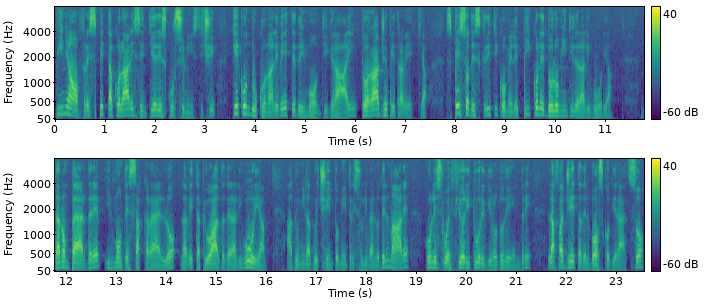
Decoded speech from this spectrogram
Pigna offre spettacolari sentieri escursionistici che conducono alle vette dei monti Grai, Torraggio e Pietravecchia, spesso descritti come le piccole Dolomiti della Liguria. Da non perdere il Monte Saccarello, la vetta più alta della Liguria, a 2200 metri sul livello del mare, con le sue fioriture di rododendri, la faggeta del bosco di Rezzo,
